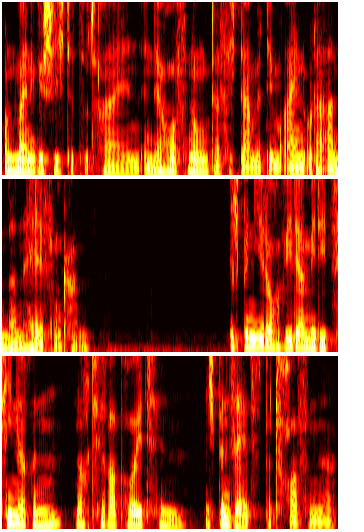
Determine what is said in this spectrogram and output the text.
und meine Geschichte zu teilen, in der Hoffnung, dass ich damit dem einen oder anderen helfen kann. Ich bin jedoch weder Medizinerin noch Therapeutin. Ich bin selbst Betroffene.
